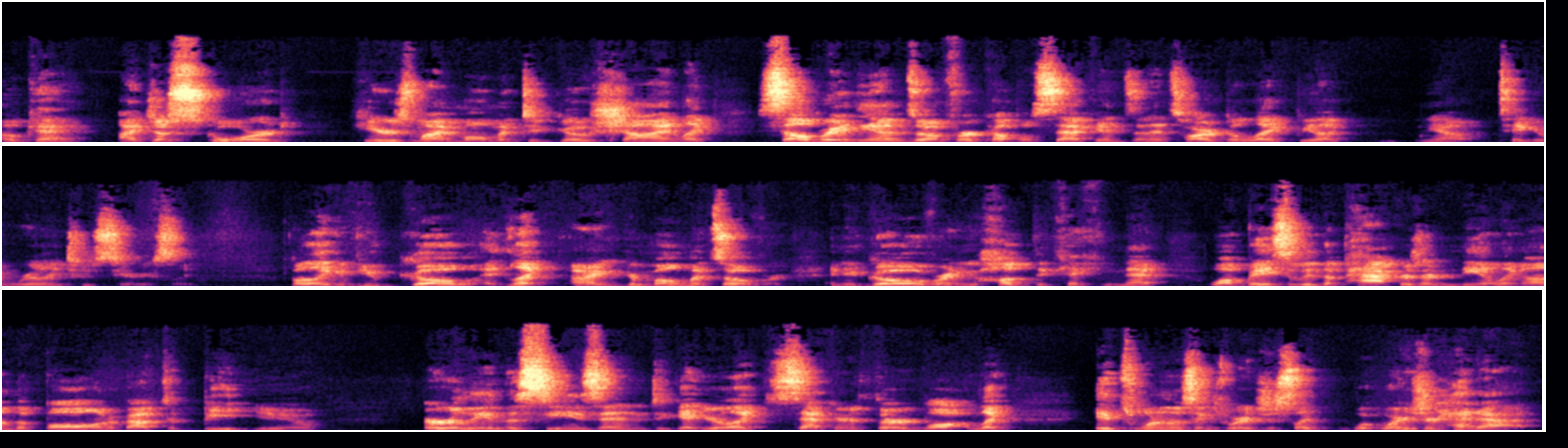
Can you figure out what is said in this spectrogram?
okay, I just scored, here's my moment to go shine, like celebrate in the end zone for a couple seconds, and it's hard to like be like, you know, take it really too seriously. But like if you go like, all right, your moment's over, and you go over and you hug the kicking net while basically the Packers are kneeling on the ball and about to beat you early in the season to get your like second or third loss, like it's one of those things where it's just like, wh- where's your head at?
